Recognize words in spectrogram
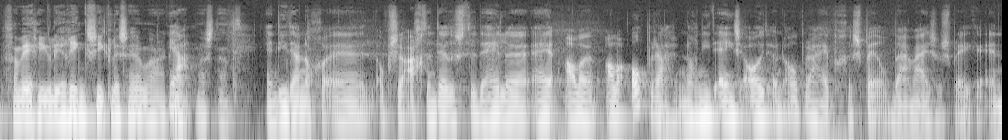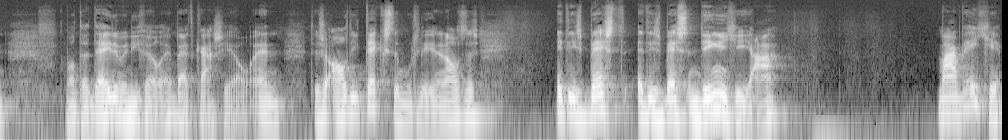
Vanwege jullie ringcyclus, hè, waar Ja. was dat? En die dan nog eh, op zijn 38e de hele, he- alle, alle opera's, nog niet eens ooit een opera heb gespeeld, bij wijze van spreken. En, want dat deden we niet veel hè, bij het KCO. En dus al die teksten moet leren. En alles. Dus het is, best, het is best een dingetje, ja. Maar weet je,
